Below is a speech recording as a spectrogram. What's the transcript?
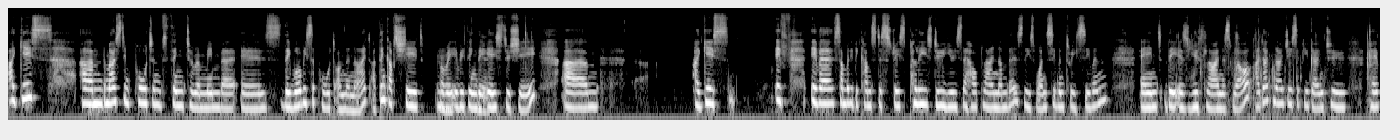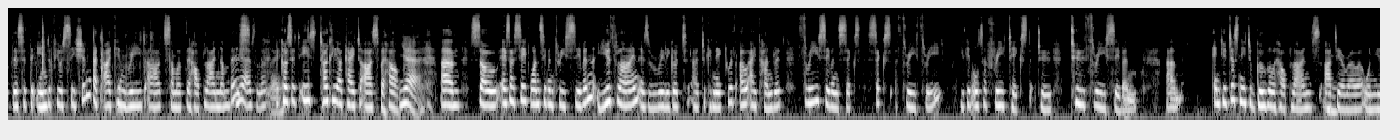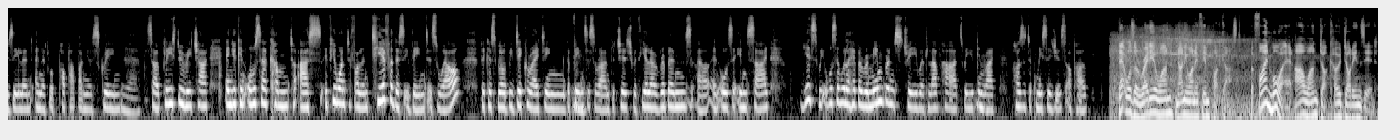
I guess um, the most important thing to remember is there will be support on the night. I think I've shared probably mm. everything there yeah. is to share. Um, I guess if ever somebody becomes distressed, please do use the helpline numbers. These one seven three seven and there is Youthline as well. I don't know, Jess, if you're going to have this at the end of your session, but I can read out some of the helpline numbers. Yeah, absolutely. Because it is totally okay to ask for help. Yeah. Um, so, as I said, 1737, Youthline is really good uh, to connect with 0800 376 633. You can also free text to 237. Um, and you just need to Google helplines, mm. Aotearoa or New Zealand, and it will pop up on your screen. Yeah. So please do reach out. And you can also come to us if you want to volunteer for this event as well, because we'll be decorating the mm. fences mm. around the church with yellow ribbons uh, and also inside. Yes, we also will have a remembrance tree with love hearts where you can mm. write positive messages of hope. That was a Radio 1 91 FM podcast, but find more at r1.co.nz.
